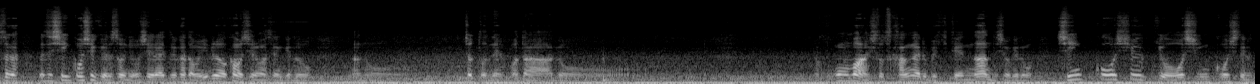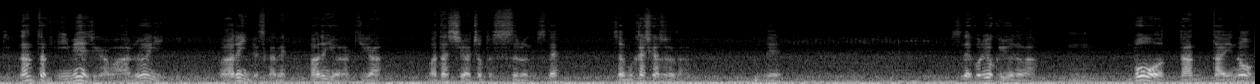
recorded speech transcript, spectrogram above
それが別に新興宗教でそういうふうに教えられてる方もいるのかもしれませんけどあのちょっとねまたあのここもまあ一つ考えるべき点なんでしょうけども新興宗教を信仰してるってなんとなくイメージが悪い悪いんですかね。悪いような気が私はちょっとするんですね。それは昔からするから。でですねこれよく言うのがうん某団体の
